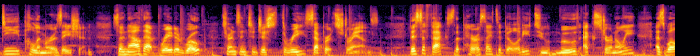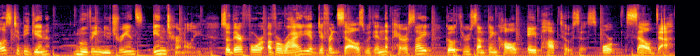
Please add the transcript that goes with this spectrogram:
depolymerization. So now that braided rope turns into just three separate strands. This affects the parasite's ability to move externally, as well as to begin moving nutrients internally. So therefore, a variety of different cells within the parasite go through something called apoptosis, or cell death.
